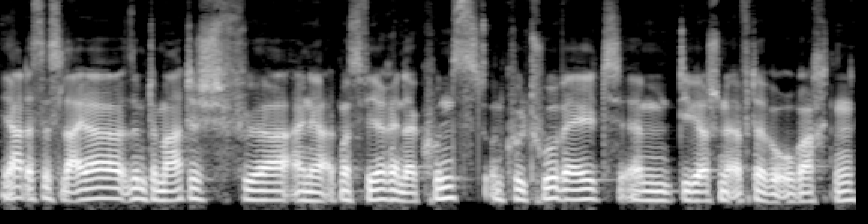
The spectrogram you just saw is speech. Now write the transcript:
Ja, das ist leider symptomatisch für eine Atmosphäre in der Kunst- und Kulturwelt, ähm, die wir schon öfter beobachten,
